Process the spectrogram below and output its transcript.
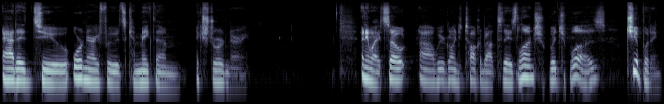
added to ordinary foods can make them extraordinary. Anyway, so uh, we are going to talk about today's lunch, which was chia pudding.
